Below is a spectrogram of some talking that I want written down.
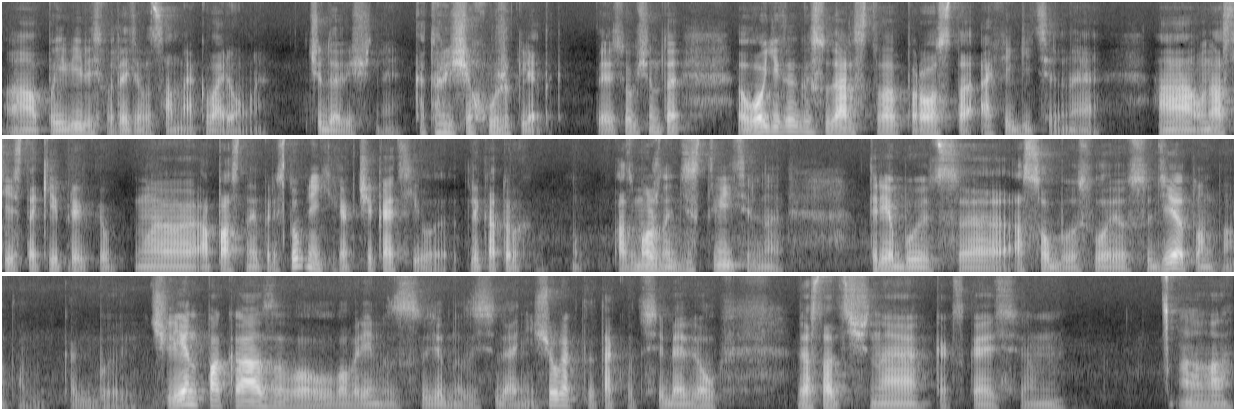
а, появились вот эти вот самые аквариумы чудовищные, которые еще хуже клеток. То есть, в общем-то, логика государства просто офигительная. А у нас есть такие э, опасные преступники, как Чикатило, для которых, ну, возможно, действительно требуются особые условия в суде, то он там, там как бы член показывал во время судебного заседания, еще как-то так вот себя вел достаточно, как сказать, а,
